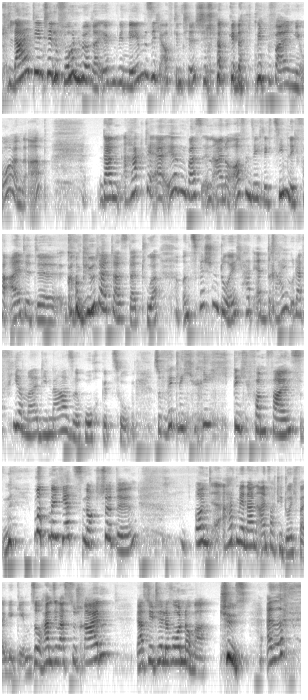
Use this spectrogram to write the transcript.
knallt den Telefonhörer irgendwie neben sich auf den Tisch. Ich habe gedacht, mir fallen die Ohren ab. Dann hackte er irgendwas in eine offensichtlich ziemlich veraltete Computertastatur und zwischendurch hat er drei oder viermal die Nase hochgezogen. So wirklich richtig vom Feinsten. Ich muss mich jetzt noch schütteln. Und hat mir dann einfach die Durchwahl gegeben. So, haben Sie was zu schreiben? Das ist die Telefonnummer. Tschüss. Also,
